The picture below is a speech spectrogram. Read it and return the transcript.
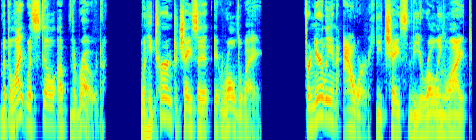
but the light was still up the road. When he turned to chase it, it rolled away. For nearly an hour, he chased the rolling light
